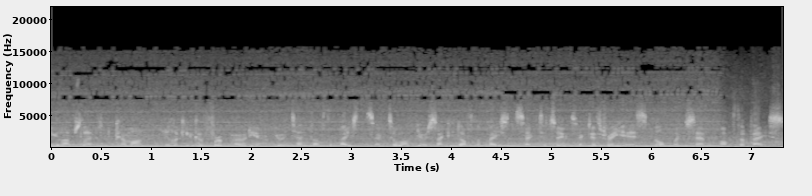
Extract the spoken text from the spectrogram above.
laps left. Come on, you're looking good for a podium. You're a 10th off the pace in sector 1. You're a second off the pace in sector 2. Sector 3 is 0.7 off the pace.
